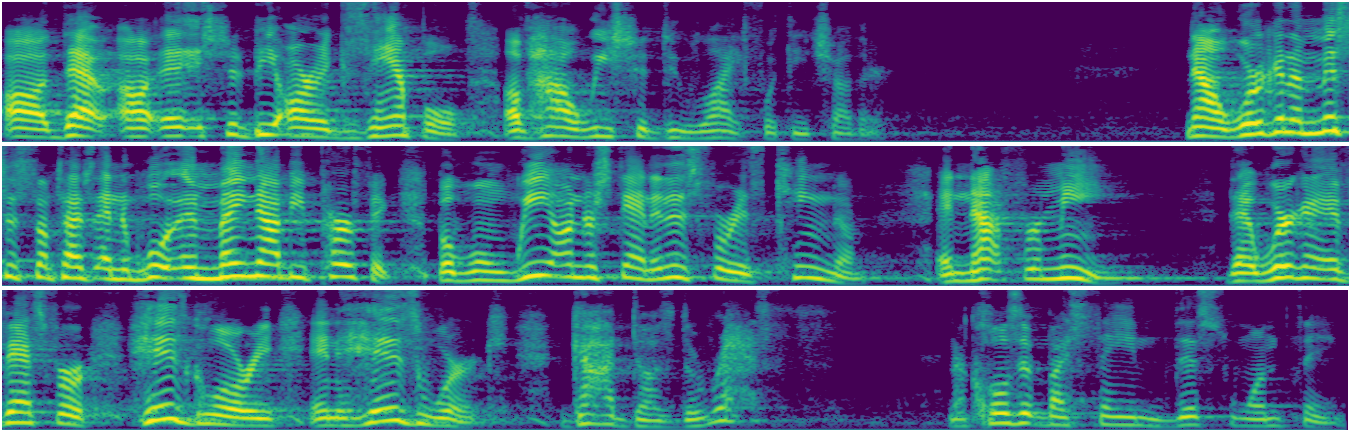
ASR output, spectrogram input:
uh, that uh, it should be our example of how we should do life with each other. Now, we're going to miss it sometimes, and we'll, it may not be perfect, but when we understand it is for His kingdom and not for me, that we're going to advance for His glory and His work, God does the rest. And I'll close it by saying this one thing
